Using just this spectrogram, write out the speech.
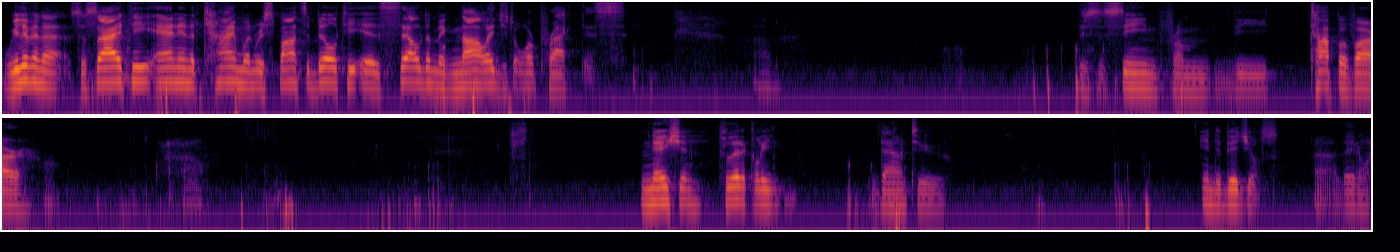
We live in a society and in a time when responsibility is seldom acknowledged or practiced. Um, this is seen from the top of our uh, nation politically down to individuals. Uh, they don't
